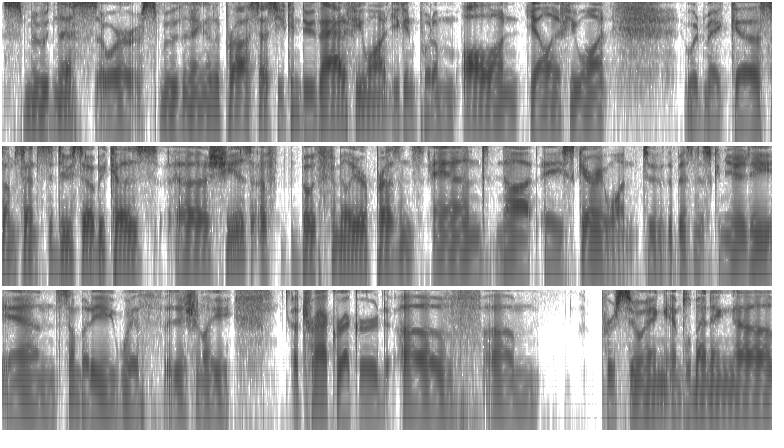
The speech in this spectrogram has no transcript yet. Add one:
smoothness or smoothing of the process, you can do that if you want. You can put them all on Yellen if you want. It would make uh, some sense to do so because uh, she is a f- both familiar presence and not a scary one to the business community, and somebody with additionally a track record of um, pursuing implementing uh,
